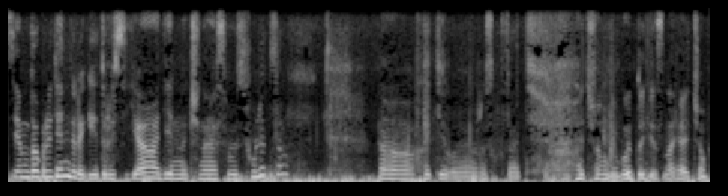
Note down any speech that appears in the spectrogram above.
Всем добрый день, дорогие друзья! День начинаю свой с улицы. А, хотела рассказать о чем-нибудь, то не знаю о чем.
